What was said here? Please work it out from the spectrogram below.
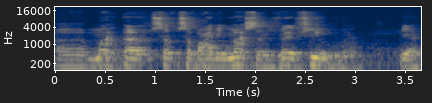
uh, ma- uh, su- surviving masters. Very few, man. Yeah.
